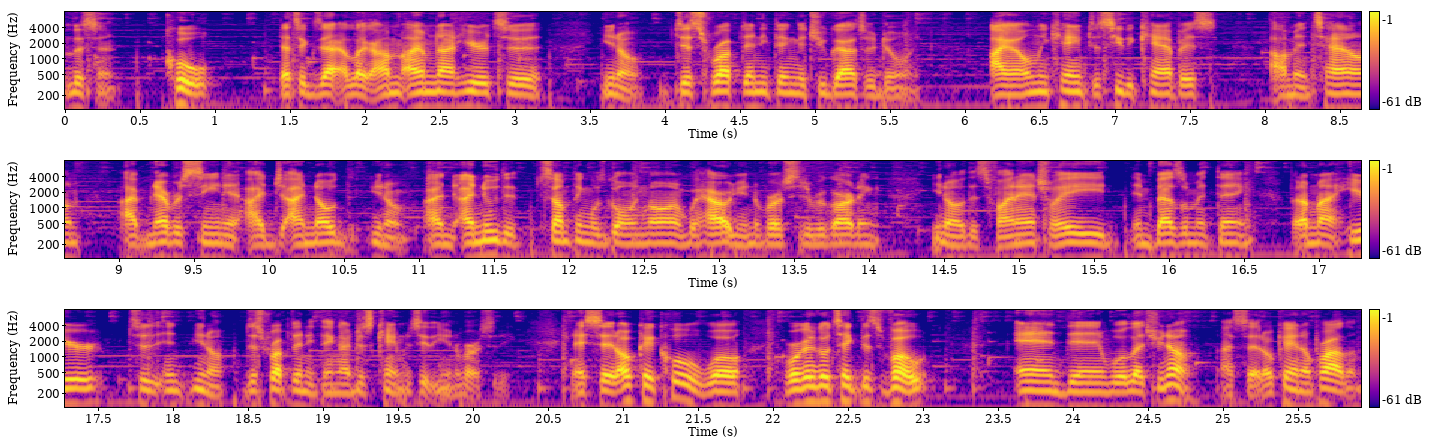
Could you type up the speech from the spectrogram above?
listen, cool. That's exactly like I'm I'm not here to, you know, disrupt anything that you guys are doing. I only came to see the campus. I'm in town. I've never seen it. I, I know, you know, I, I knew that something was going on with Howard University regarding, you know, this financial aid embezzlement thing, but I'm not here to, you know, disrupt anything. I just came to see the university. And they said, okay, cool. Well, we're going to go take this vote and then we'll let you know. I said, okay, no problem.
